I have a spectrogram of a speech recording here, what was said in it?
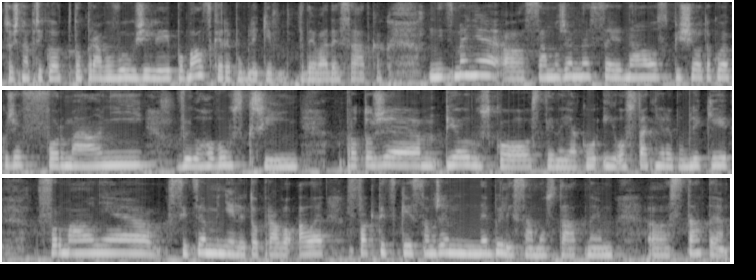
což například to právo využili pobalské republiky v 90. Nicméně uh, samozřejmě se jednalo spíše o takovou jakože formální vylohovou skříň, protože Bělorusko, stejně jako i ostatní republiky, formálně sice měli to právo, ale fakticky samozřejmě nebyli samostatným eh, státem.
